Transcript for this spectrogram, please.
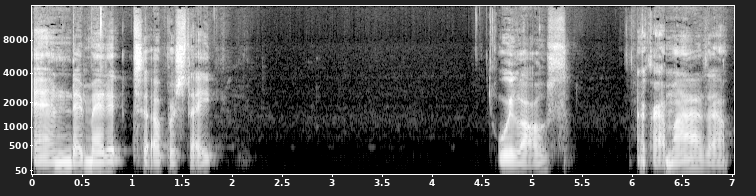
And they made it to upper state. We lost. I cried my eyes out.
